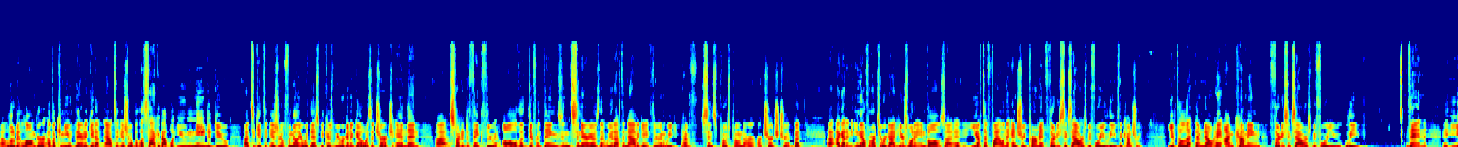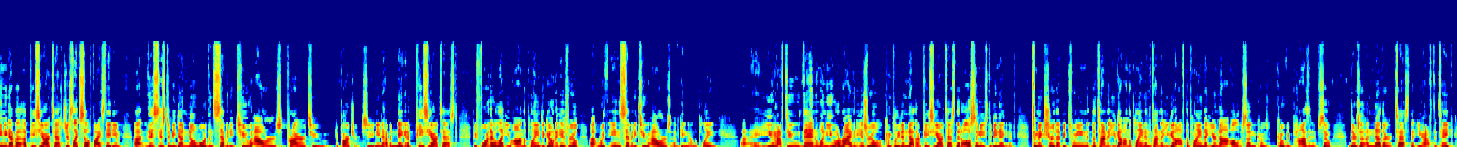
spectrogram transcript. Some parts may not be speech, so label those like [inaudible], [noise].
a little bit longer of a commute there to get up, out to Israel. But let's talk about what you need to do uh, to get to Israel. Familiar with this because we were going to go as a church and then uh, started to think through all the different things and scenarios that we would have to navigate through. And we have since postponed our, our church trip. But uh, I got an email from our tour guide. Here's what it involves uh, you have to file an entry permit 36 hours before you leave the country. You have to let them know, hey, I'm coming 36 hours before you leave. Then you need to have a, a PCR test, just like SoFi Stadium. Uh, this is to be done no more than 72 hours prior to departure. So you need to have a negative PCR test before they will let you on the plane to go to Israel uh, within 72 hours of getting on the plane. Uh, you have to then, when you arrive in Israel, complete another PCR test that also needs to be negative to make sure that between the time that you got on the plane and the time that you get off the plane, that you're not all of a sudden COVID positive. So there's a, another test that you have to take.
